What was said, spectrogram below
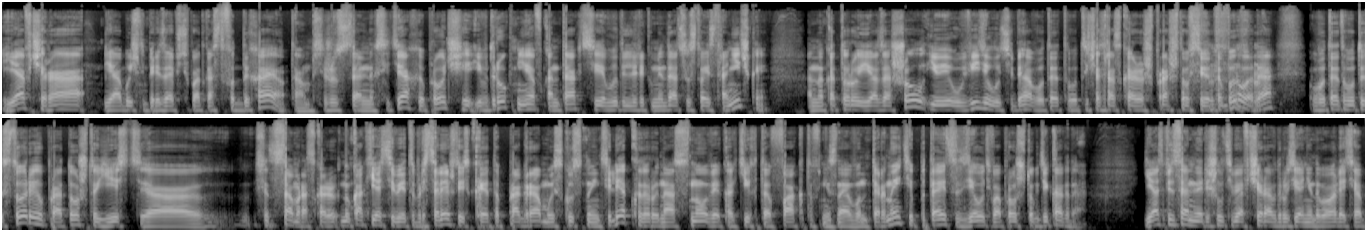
Я вчера, я обычно перед записью подкастов отдыхаю, там сижу в социальных сетях и прочее, и вдруг мне ВКонтакте выдали рекомендацию с твоей страничкой, на которую я зашел и увидел у тебя вот это вот, ты сейчас расскажешь, про что все это было, да, вот эту вот историю про то, что есть, сейчас сам расскажу, ну, как я себе это представляю, что есть какая-то программа искусственный интеллект, который на основе каких-то фактов, не знаю, в интернете пытается сделать вопрос, что где когда. Я специально решил тебя вчера в друзья не добавлять. Я,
